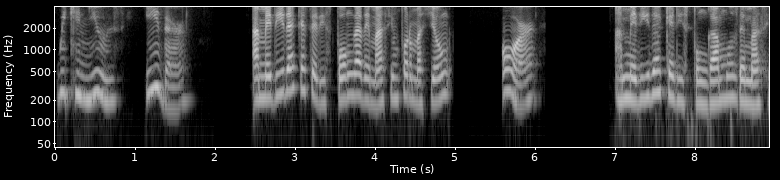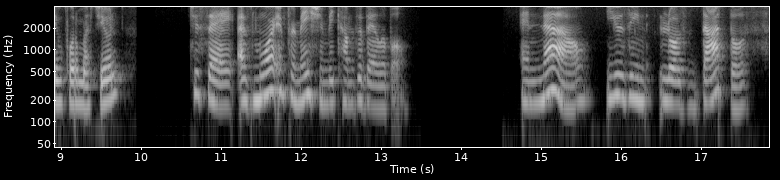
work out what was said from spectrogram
we can use either a medida que se disponga de más información, or a medida que dispongamos de más información, to say as more information becomes available. And now, using los datos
